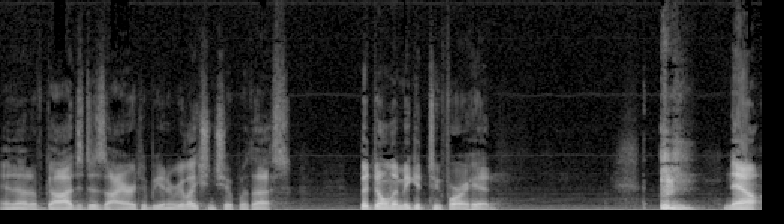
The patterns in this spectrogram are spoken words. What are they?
and out of God's desire to be in a relationship with us. But don't let me get too far ahead. now,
